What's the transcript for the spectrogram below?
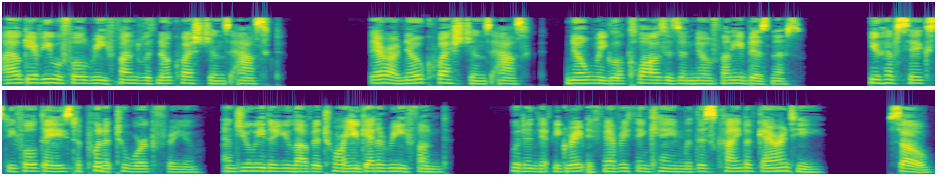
I'll give you a full refund with no questions asked. There are no questions asked, no wiggle clauses and no funny business. You have 60 full days to put it to work for you, and you either you love it or you get a refund. Wouldn't it be great if everything came with this kind of guarantee? So,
